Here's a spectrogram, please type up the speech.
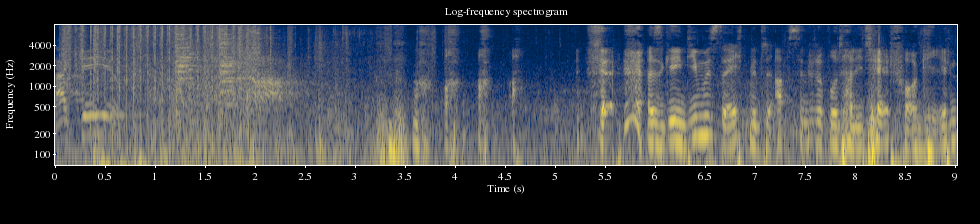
I see you. Also gegen die musst du echt mit absoluter Brutalität vorgehen.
